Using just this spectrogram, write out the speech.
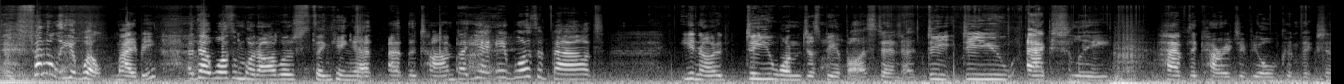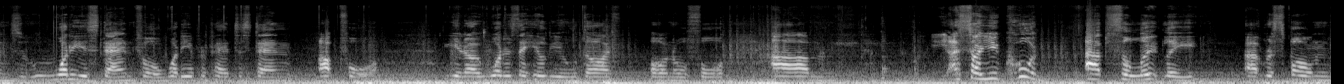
Definitely. Well, maybe. That wasn't what I was thinking at, at the time. But yeah, it was about, you know, do you want to just be a bystander? Do, do you actually have the courage of your convictions? What do you stand for? What are you prepared to stand up for? you know, what is the hill you will die on or for? Um, so you could absolutely uh, respond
